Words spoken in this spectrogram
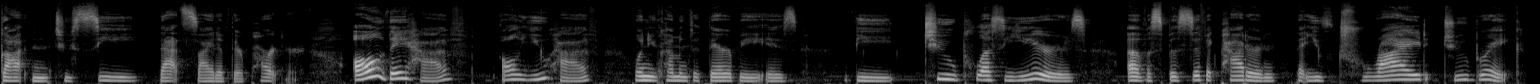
gotten to see that side of their partner. All they have, all you have when you come into therapy is the two plus years of a specific pattern that you've tried to break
